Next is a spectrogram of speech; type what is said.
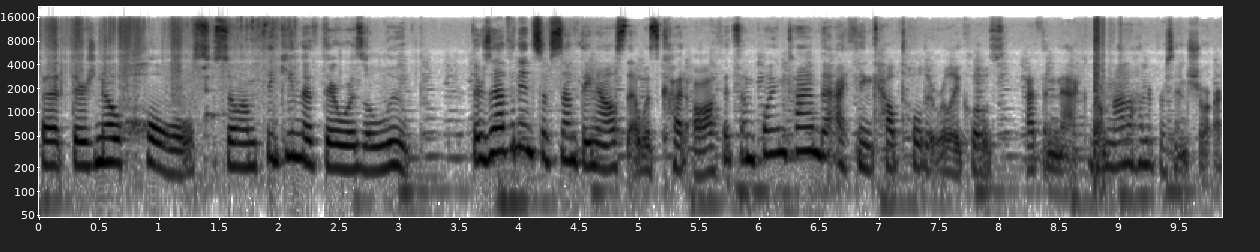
but there's no holes. So I'm thinking that there was a loop there's evidence of something else that was cut off at some point in time that I think helped hold it really close at the neck, but I'm not 100% sure.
